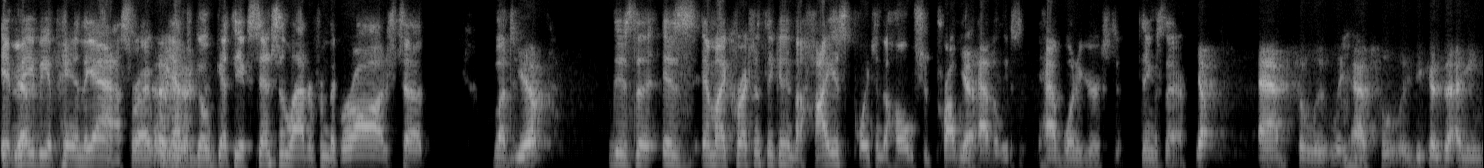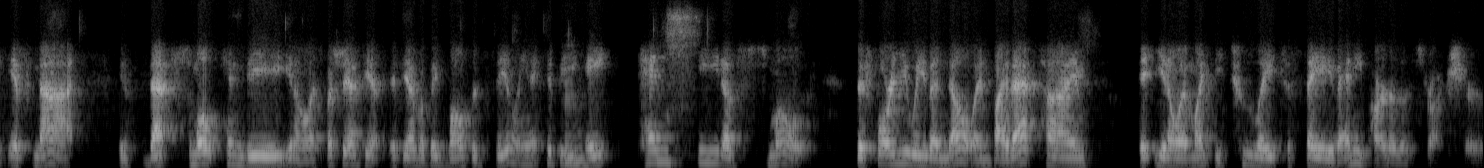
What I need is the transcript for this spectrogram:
it yeah. may be a pain in the ass, right? Where you have to go get the extension ladder from the garage to, but yep. Is the is am I correct in thinking the highest point in the home should probably have at least have one of your things there? Yep, absolutely, mm-hmm. absolutely. Because I mean, if not, if that smoke can be, you know, especially if you if you have a big vaulted ceiling, it could be mm-hmm. eight, ten feet of smoke before you even know. And by that time, it, you know, it might be too late to save any part of the structure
